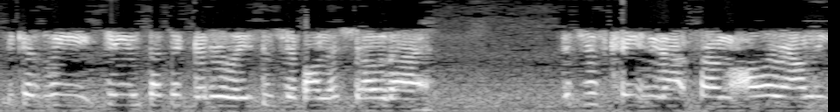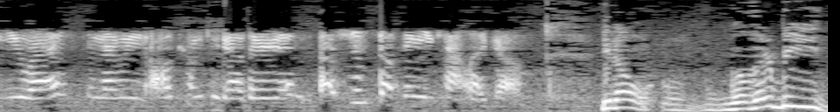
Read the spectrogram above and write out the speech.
because we gained such a good relationship on the show that it's just crazy that from all around the U.S. and then we all come together, and that's just something you can't let go. You know, will there be?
